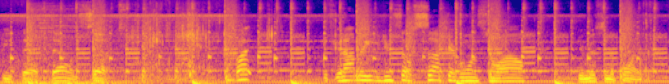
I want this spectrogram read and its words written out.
That one sucks. But if you're not making yourself suck every once in a while, you're missing the point.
